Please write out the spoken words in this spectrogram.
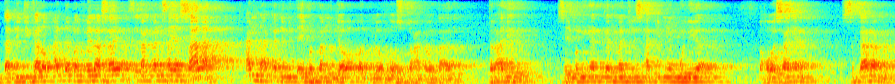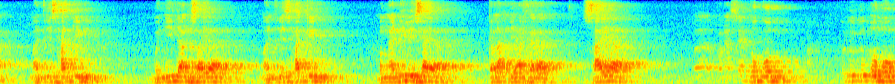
Tetapi jikalau Anda membela saya sedangkan saya salah, Anda akan dimintai pertanggungjawaban oleh Allah Subhanahu wa taala. Terakhir, saya mengingatkan majelis hakim yang mulia bahwasanya sekarang majelis hakim menyidang saya, majelis hakim mengadili saya kelak di akhirat. Saya eh, penasihat hukum, penuntut umum,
